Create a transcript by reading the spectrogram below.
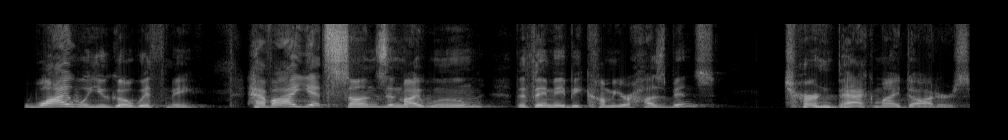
Why will you go with me? Have I yet sons in my womb that they may become your husbands? Turn back, my daughters.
